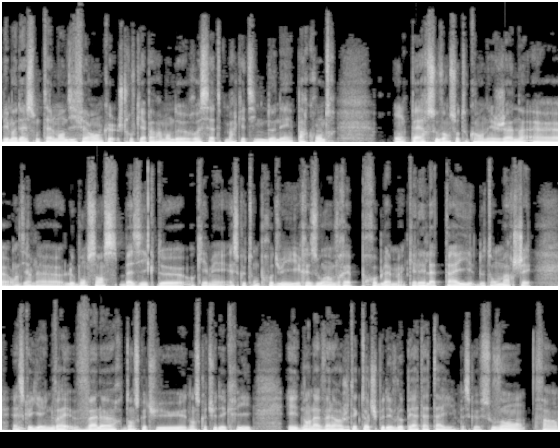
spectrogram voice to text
les modèles sont tellement différents que je trouve qu'il n'y a pas vraiment de recette marketing donnée. Par contre, on perd souvent, surtout quand on est jeune, euh, on va dire le, bon sens basique de ok, mais est-ce que ton produit il résout un vrai problème? Quelle est la taille de ton marché? Est-ce qu'il y a une vraie valeur dans ce que tu dans ce que tu décris? Et dans la valeur ajoutée que toi tu peux développer à ta taille? Parce que souvent, enfin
